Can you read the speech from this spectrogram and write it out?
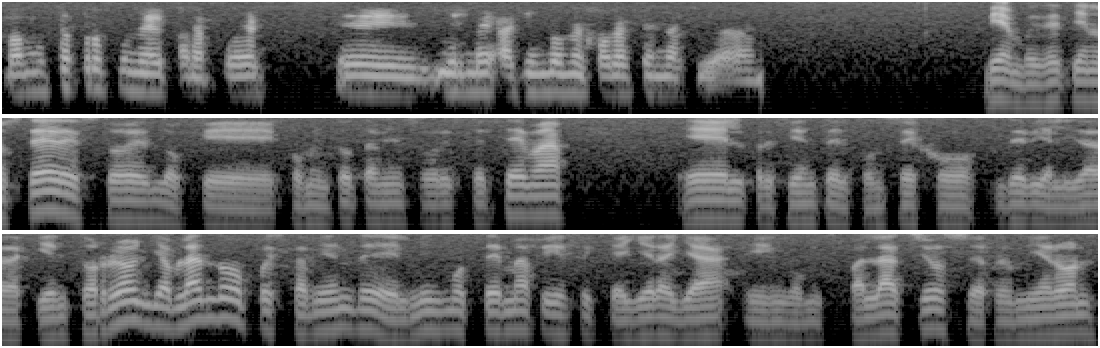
vamos a proponer para poder eh, ir haciendo mejoras en la ciudad. Bien, pues ahí tiene usted, esto es lo que comentó también sobre este tema el presidente del Consejo de Vialidad aquí en Torreón. Y hablando pues también del mismo tema, fíjese que ayer allá en Gómez Palacio se reunieron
